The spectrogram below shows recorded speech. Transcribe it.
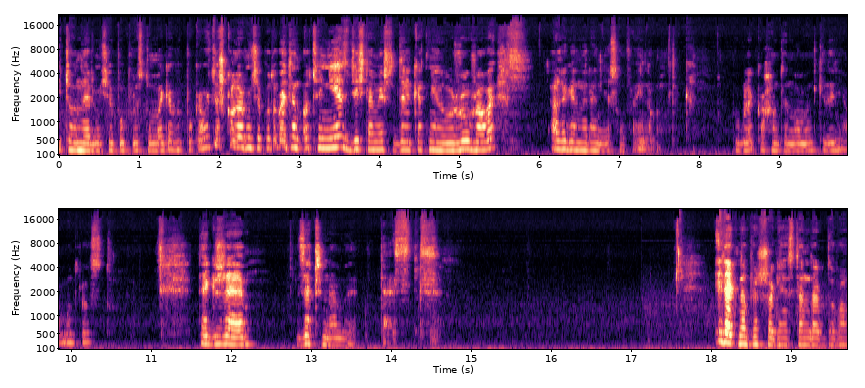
I toner mi się po prostu mega wypukał, chociaż kolor mi się podoba i ten odcień jest gdzieś tam jeszcze delikatnie różowy, ale generalnie są fajne. Tak. W ogóle kocham ten moment, kiedy nie mam odrostu. Także zaczynamy test. I tak na pierwszy ogień standardowo,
